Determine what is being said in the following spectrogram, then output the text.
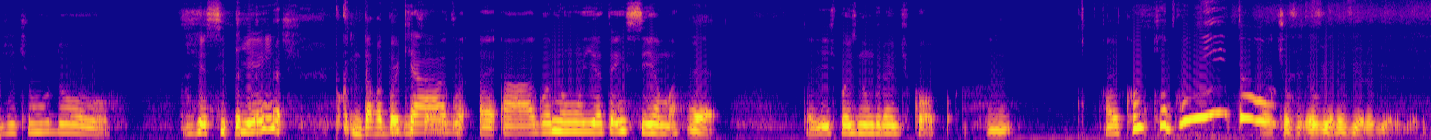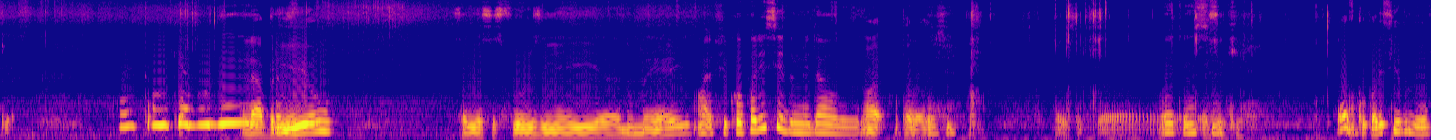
A gente mudou de recipiente Porque não tava porque a água, é, a água não ia até em cima. É. Então a gente pôs num grande copo. Hum. Olha como que é É, bonito! deixa eu ver, eu vi, eu vi, eu vi, eu vi. Aqui, ó. Olha como que é bonito! Ele abriu, saiu essas florzinhas aí eh, no meio. Olha, ficou parecido, me dá o. Olha, peraí. Esse aqui, é- Oi, tem esse aqui. É, ficou parecido mesmo.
